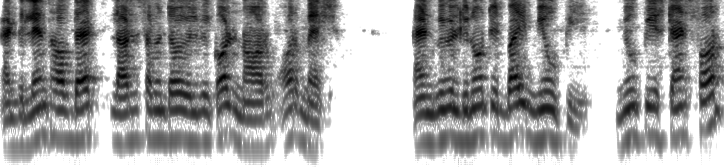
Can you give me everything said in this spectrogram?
and the length of that largest subinterval will be called norm or mesh. And we will denote it by mu p. Mu p stands for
